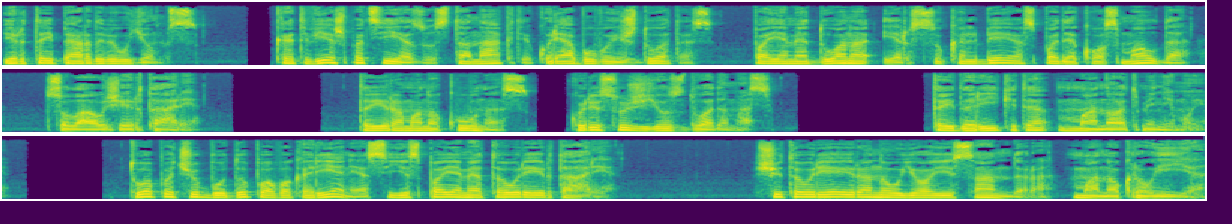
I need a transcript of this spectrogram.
ir tai perdaviau jums, kad viešpats Jėzus tą naktį, kurią buvo išduotas, paėmė duoną ir sukalbėjęs padėkos maldą, sulaužė ir tarė. Tai yra mano kūnas, kuris už jūs duodamas tai darykite mano atminimui. Tuo pačiu būdu po vakarienės jis paėmė taurę ir tarė. Ši taurė yra naujoji sandora mano kraujyje.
